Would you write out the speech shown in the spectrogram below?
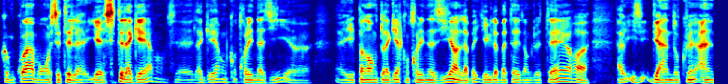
Comme quoi, bon, c'était la, guerre, la guerre contre les nazis. Et pendant la guerre contre les nazis, hein, il y a eu la bataille d'Angleterre. Euh, donc un,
